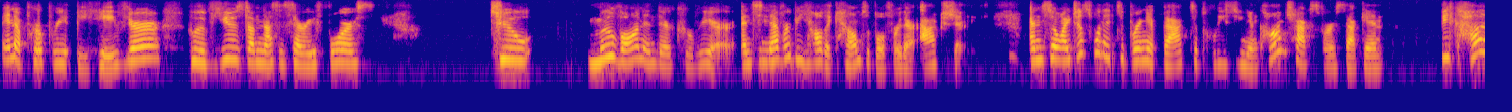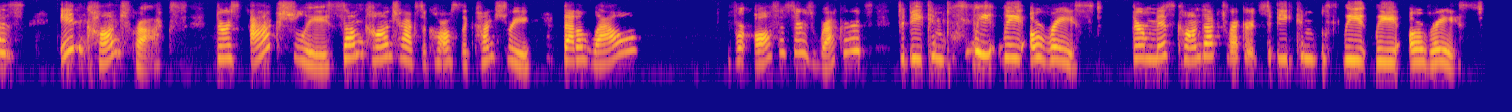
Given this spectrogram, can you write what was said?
inappropriate behavior, who have used unnecessary force, to move on in their career and to never be held accountable for their actions. And so I just wanted to bring it back to police union contracts for a second, because in contracts, there's actually some contracts across the country that allow for officers' records to be completely erased, their misconduct records to be completely erased.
